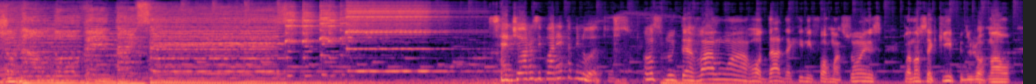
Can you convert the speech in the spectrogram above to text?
Jornal 96. 7 horas e 40 minutos. Antes do intervalo, uma rodada aqui de informações com a nossa equipe do Jornal 96.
